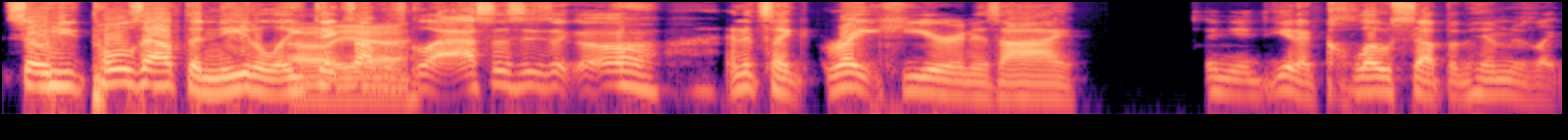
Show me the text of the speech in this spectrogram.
so he pulls out the needle. He Oh, takes off his glasses. He's like, oh, and it's like right here in his eye, and you get a close up of him just like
